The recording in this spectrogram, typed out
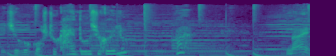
ନିଜକୁ କଷ୍ଟ କାହିଁ ଦେଉଛୁ କହିଲୁ ନାଇଁ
